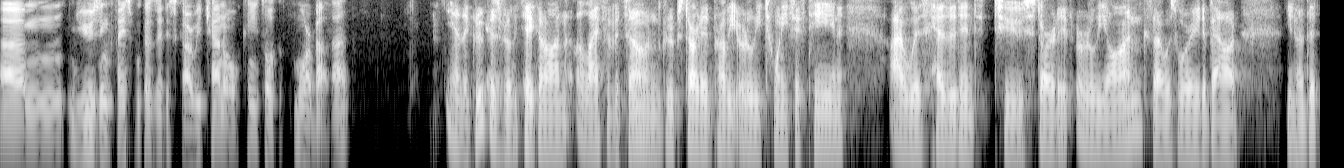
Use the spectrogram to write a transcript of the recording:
um, using Facebook as a discovery channel. Can you talk more about that? Yeah, the group has really taken on a life of its own. The group started probably early 2015. I was hesitant to start it early on because I was worried about, you know, the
